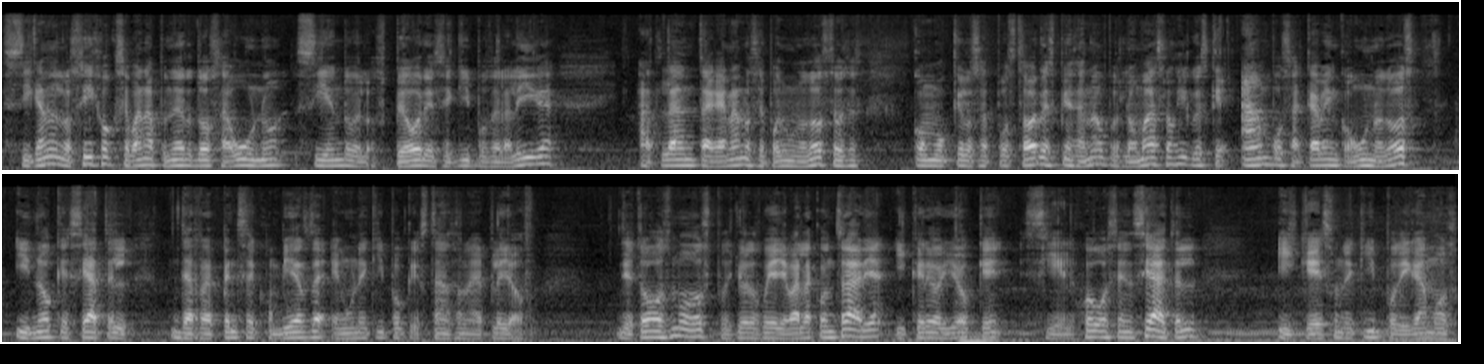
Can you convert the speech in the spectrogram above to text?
si ganan los Seahawks se van a poner 2 a 1, siendo de los peores equipos de la liga. Atlanta ganando se pone 1-2. Entonces, como que los apostadores piensan, no, pues lo más lógico es que ambos acaben con 1-2 y no que Seattle de repente se convierta en un equipo que está en zona de playoff. De todos modos, pues yo les voy a llevar la contraria y creo yo que si el juego es en Seattle y que es un equipo, digamos,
